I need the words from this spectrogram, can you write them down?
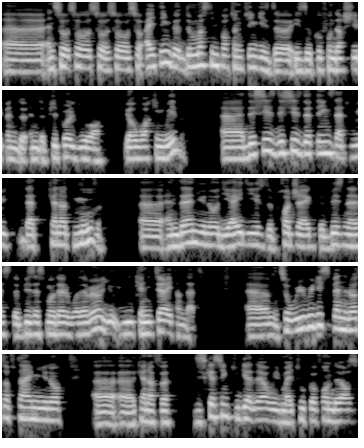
Uh, and so, so, so, so, so I think that the most important thing is the, is the co-foundership and the, and the people you are, you're working with. Uh, this is, this is the things that we, that cannot move. Uh, and then, you know, the ideas, the project, the business, the business model, whatever, you, you can iterate on that. Um, so we really spend a lot of time, you know, uh, uh, kind of discussing together with my two co-founders,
